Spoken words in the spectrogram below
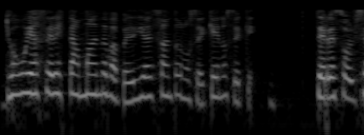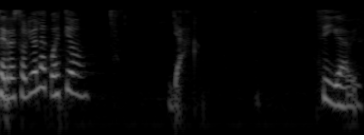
Yo voy a hacer esta manda para pedir al santo no sé qué, no sé qué. ¿Te ¿Se resolvió la cuestión? Ya. Sí, Gaby.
